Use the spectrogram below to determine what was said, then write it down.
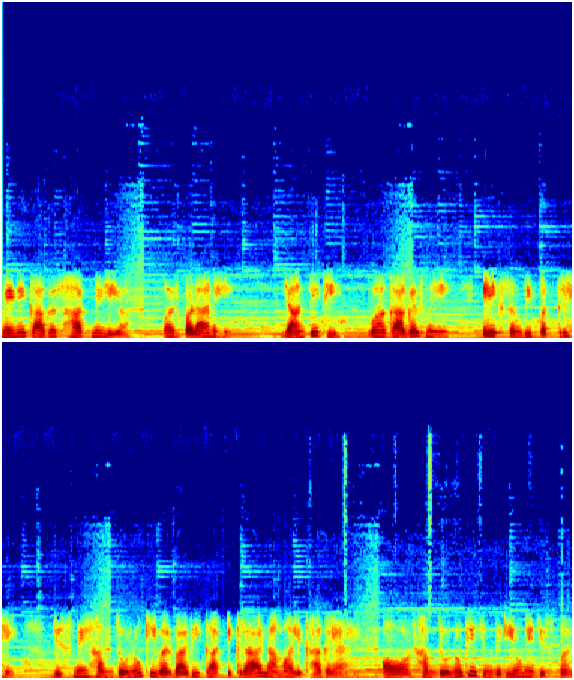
मैंने कागज़ हाथ में लिया, पर पढ़ा नहीं। जानती थी, वह कागज़ नहीं, एक संधि पत्र है। जिसमें हम दोनों की बर्बादी का इकरारनामा लिखा गया है और हम दोनों की जिंदगियों ने जिस पर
